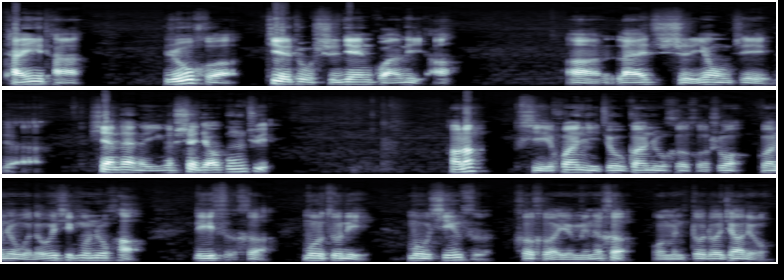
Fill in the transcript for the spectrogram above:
谈一谈如何借助时间管理啊啊来使用这个现在的一个社交工具。好了，喜欢你就关注赫赫说，关注我的微信公众号李子赫木子李木星子赫赫有名的赫，我们多多交流。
